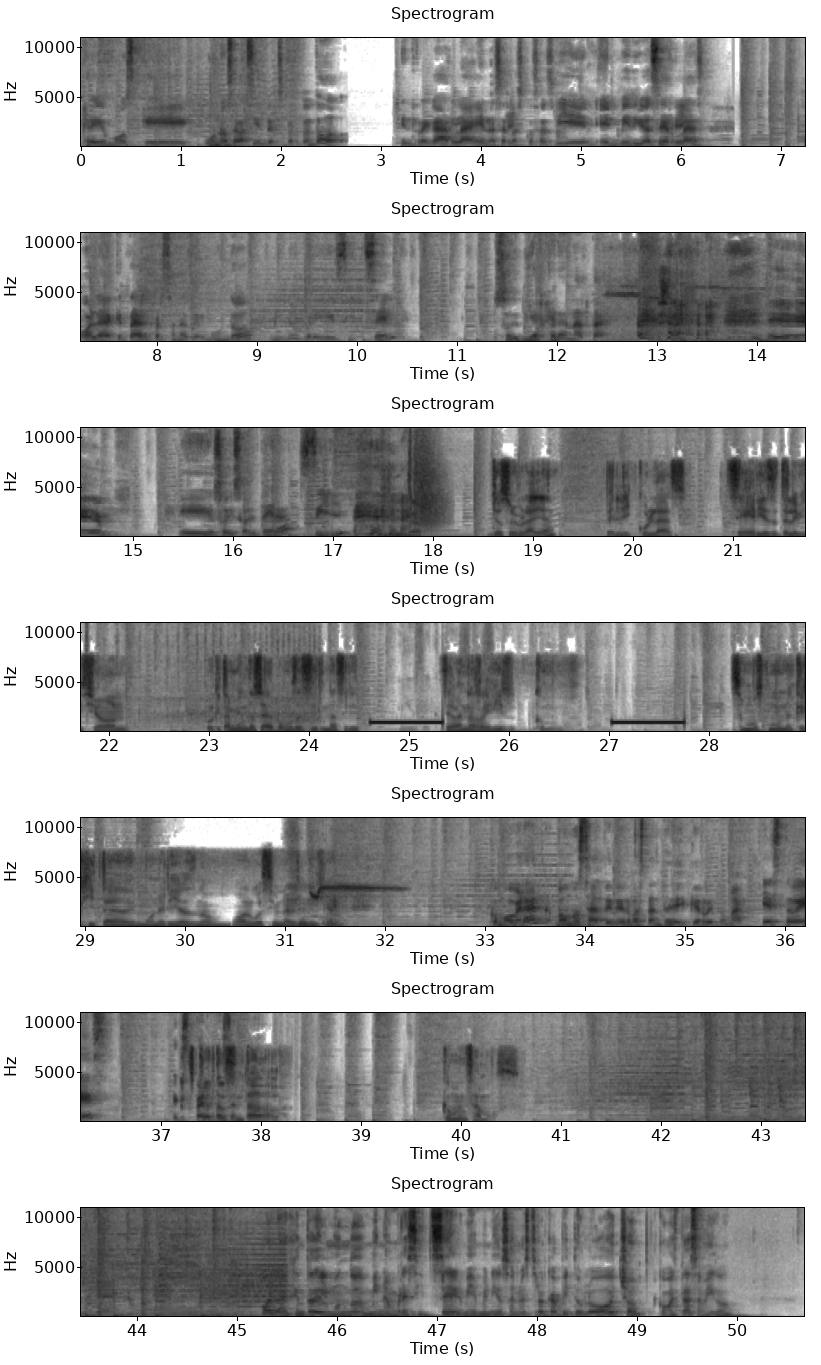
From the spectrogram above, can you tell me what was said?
creemos que uno se va haciendo experto en todo. En regarla, en hacer las cosas bien, en medio hacerlas. Hola, ¿qué tal personas del mundo? Mi nombre es Itzel. Soy viajera nata. Eh, eh, soy soltera, sí. Yo soy Brian. Películas, series de televisión. Porque también, o sea, vamos a decir una serie. Se van a reír como somos como una cajita de monerías, ¿no? O algo así una vez me Como verán, vamos a tener bastante de qué retomar. Esto es Expertos, en, todo. Comenzamos. Hola gente del mundo, mi nombre es Itzel, bienvenidos a nuestro capítulo 8. ¿Cómo estás amigo?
